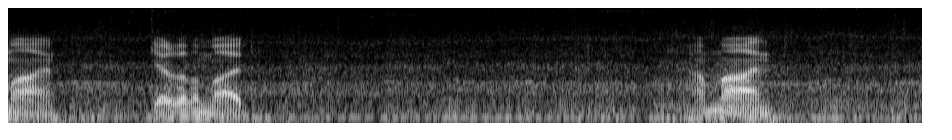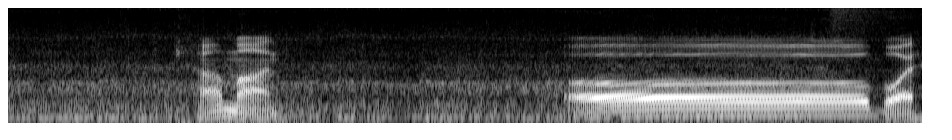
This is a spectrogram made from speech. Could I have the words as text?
Come on. Get out of the mud. Come on. Come on. Oh boy.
